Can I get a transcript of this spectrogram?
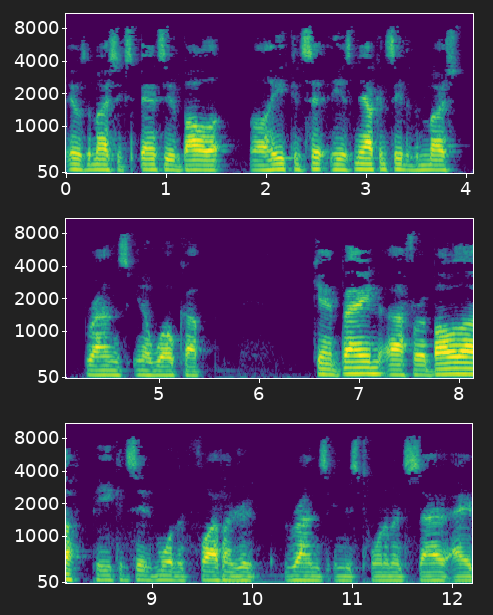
he was the most expensive bowler. Well, he consi- he is now considered the most runs in a World Cup campaign uh, for a bowler. He conceded more than 500 runs in this tournament, so a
